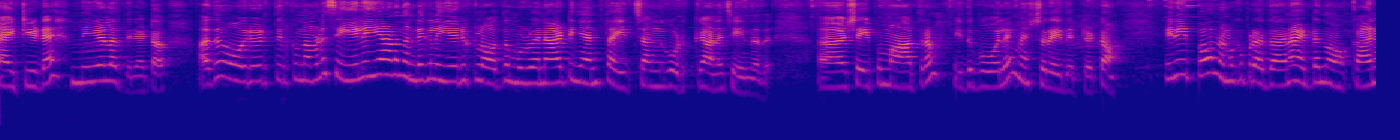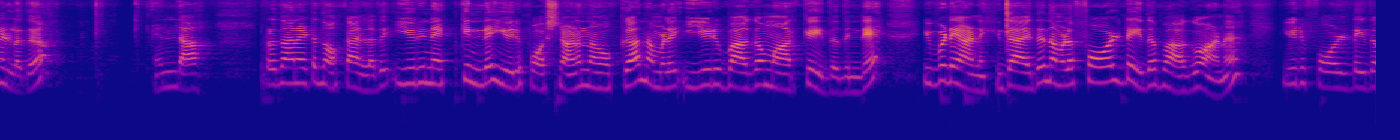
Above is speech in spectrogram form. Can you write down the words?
നൈറ്റിയുടെ നീളത്തിന് കേട്ടോ അത് ഓരോരുത്തർക്കും നമ്മൾ സെയിൽ ചെയ്യുകയാണെന്നുണ്ടെങ്കിൽ ഈ ഒരു ക്ലോത്ത് മുഴുവനായിട്ട് ഞാൻ തയ്ച്ചങ്ങ് കൊടുക്കുകയാണ് ചെയ്യുന്നത്. ഷേപ്പ് മാത്രം ഇതുപോലെ മെഷർ ചെയ്തിട്ട് കേട്ടോ ഇനിയിപ്പോൾ നമുക്ക് പ്രധാനമായിട്ട് നോക്കാനുള്ളത് എന്താ? പ്രധാനമായിട്ട് നോക്കാനുള്ളത് ഈ ഒരു നെക്കിന്റെ ഈ ഒരു പോർഷനാണ്. നോക്കുക നമ്മൾ ഈ ഒരു ഭാഗം മാർക്ക് ചെയ്തതിന്റെ ഇവിടെയാണ്. ഇതായത് നമ്മൾ ഫോൾഡ് ചെയ്ത ഭാഗമാണ്. ഈ ഒരു ഫോൾഡ് ചെയ്ത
